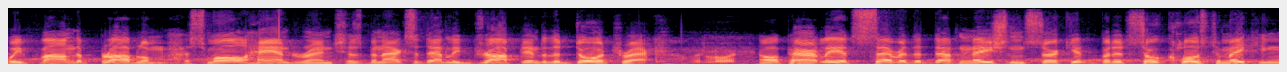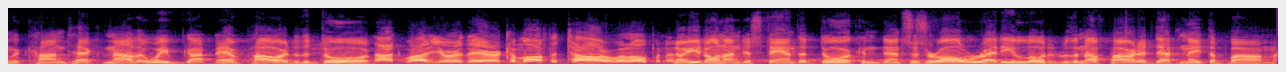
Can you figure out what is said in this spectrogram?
We've found the problem. A small hand wrench has been accidentally dropped into the door track. Oh, good Lord. Now apparently it severed the detonation circuit, but it's so close to making the contact now that we've got to have power to the door. Not while you're there. Come off the tower. We'll open it. No, you don't understand. The door condensers are already loaded with enough power to detonate the bomb.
